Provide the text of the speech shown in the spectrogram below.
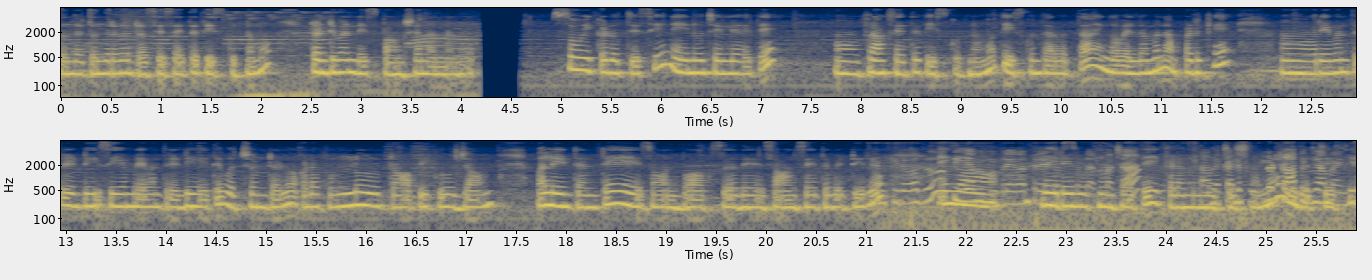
తొందర తొందరగా డ్రెస్సెస్ అయితే తీసుకుంటున్నాము. ట్వంటీ వన్ డేస్ ఫంక్షన్ అన్నాను. సో ఇక్కడ వచ్చేసి నేను చెల్లి అయితే ఫ్రాక్స్ అయితే తీసుకుంటున్నాము. తీసుకున్న తర్వాత ఇంకా వెళ్దామని అప్పటికే రేవంత్ రెడ్డి సీఎం రేవంత్ రెడ్డి అయితే వచ్చి ఉంటాడు అక్కడ ఫుల్ ట్రాఫిక్ జామ్. మళ్ళీ ఏంటంటే సౌండ్ బాక్స్ అదే సాంగ్స్ అయితే పెట్టిరు ఇంకా వేరే రూట్ నుంచి అయితే ఇక్కడ మేము వచ్చేసాము ఇది వచ్చేసి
